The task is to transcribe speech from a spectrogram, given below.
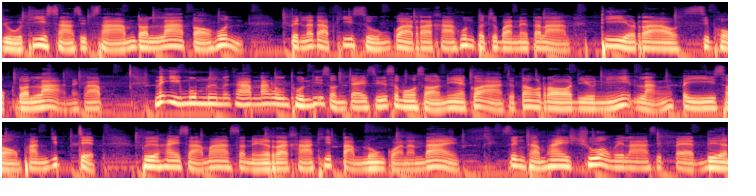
อยู่ที่ 33 ดอลลาร์ต่อหุ้น เป็นระดับที่สูงกว่าราคาหุ้นปัจจุบันในตลาดที่ราว 16 ดอลลาร์นะครับ ในอีกมุมหนึงนะครับ นักลงทุนที่สนใจซื้อสโมสรเนี่ย ก็อาจจะต้องรอดีลนี้หลังปี 2027 เพื่อให้สามารถเสนอราคาที่ต่ำลงกว่านั้นได้ ซึ่งทำให้ช่วงเวลา 18 เดือน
